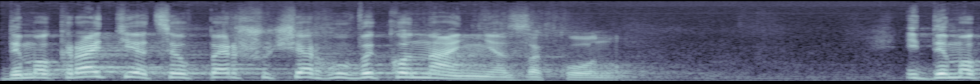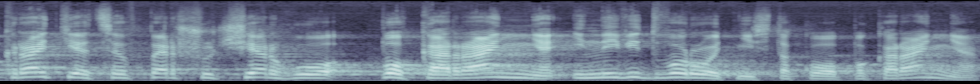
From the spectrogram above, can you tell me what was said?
Демократія це в першу чергу виконання закону. І демократія це в першу чергу покарання і невідворотність такого покарання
